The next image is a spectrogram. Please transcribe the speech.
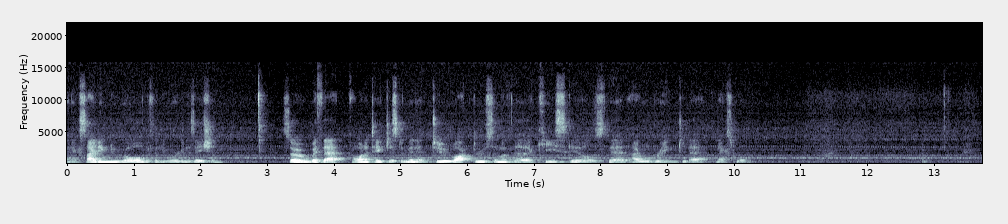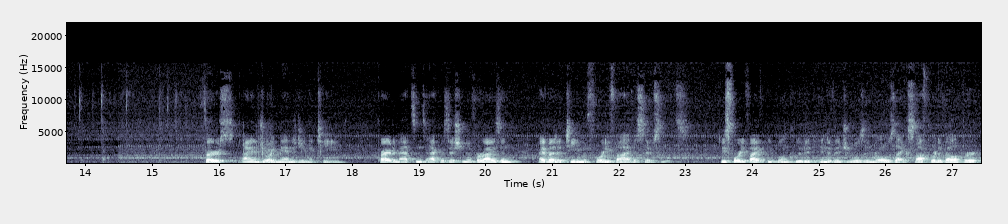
an exciting new role with a new organization. So with that, I want to take just a minute to walk through some of the key skills that I will bring to that next role. First, I enjoy managing a team. Prior to Matson's acquisition of Horizon, I led a team of 45 associates. These 45 people included individuals in roles like software developer,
